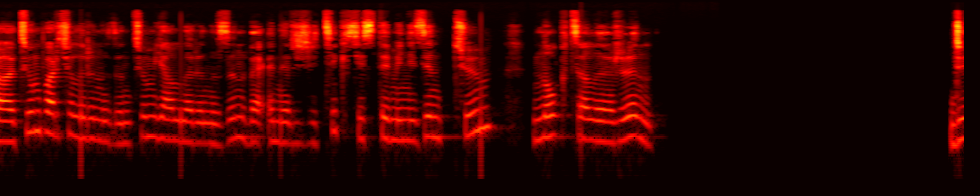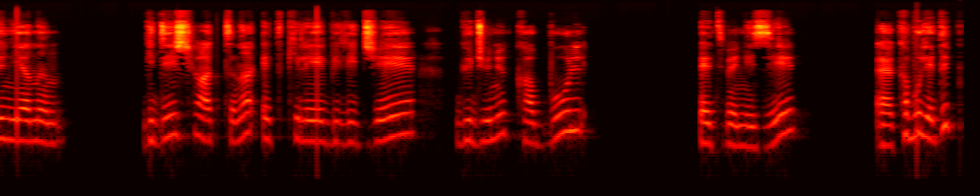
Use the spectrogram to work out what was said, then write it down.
e, tüm parçalarınızın, tüm yanlarınızın ve enerjetik sisteminizin tüm noktaların dünyanın gidiş hattına etkileyebileceği gücünü kabul etmenizi, e, kabul edip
